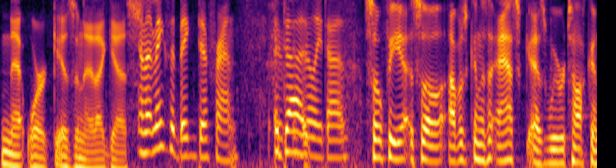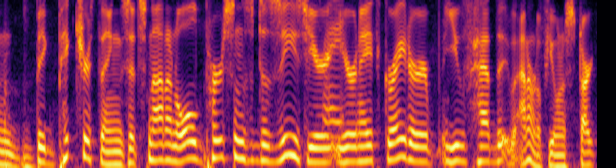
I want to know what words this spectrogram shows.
network, isn't it? I guess. And that makes a big difference. It, it does. It really does. Sophie, uh, so I was going to ask, as we were talking big picture things, it's not an old person's disease. You're right. you're an eighth grader. You've had the. I don't know if you want to start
